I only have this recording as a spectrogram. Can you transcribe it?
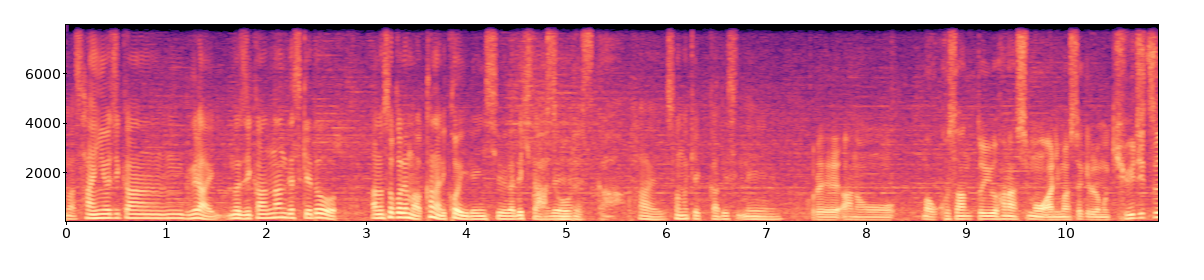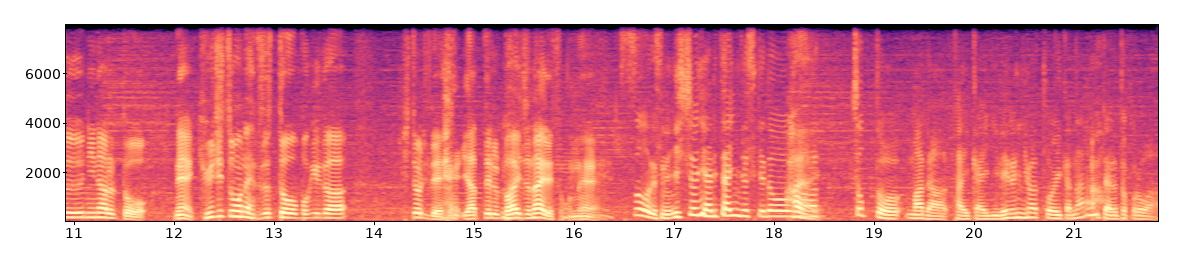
まあ、34時間ぐらいの時間なんですけどあのそこでまあかなり濃い練習ができたあのでそうですかはい、その結果ですね。これあのまあ、お子さんという話もありましたけれども休日になるとね休日もねずっとポケが一人で やってる場合じゃないですもんねそうですね一緒にやりたいんですけど、はいまあ、ちょっとまだ大会に出るには遠いかなみたいなところは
